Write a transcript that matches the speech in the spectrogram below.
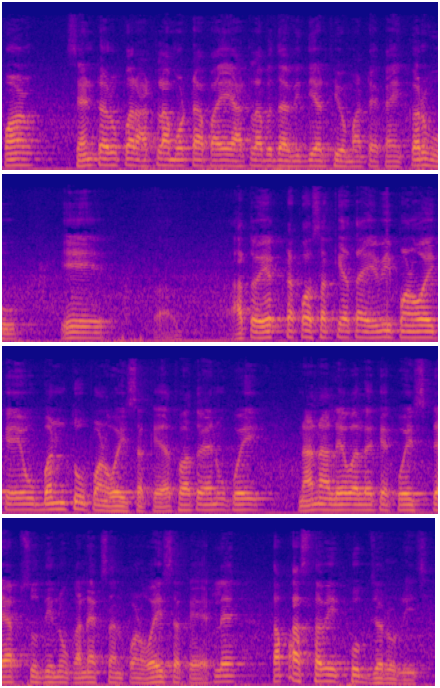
પણ સેન્ટર ઉપર આટલા મોટા પાયે આટલા બધા વિદ્યાર્થીઓ માટે કંઈ કરવું એ, આ તો એક ટકો શક્યતા એવી પણ હોય કે એવું બનતું પણ હોઈ શકે, અથવા તો એનું કોઈ નાના લેવલે કે કોઈ સ્ટેપ સુધીનું કનેક્શન પણ હોઈ શકે, એટલે તપાસ થવી ખૂબ જરૂરી છે.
